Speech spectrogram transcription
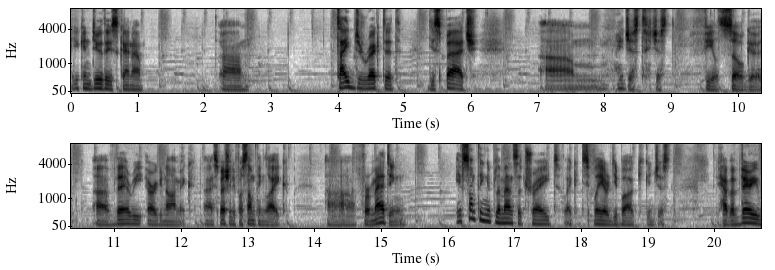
you can do this kind of um, type directed dispatch um, it just it just feels so good. Uh, very ergonomic uh, especially for something like uh, formatting. If something implements a trait like display or debug you can just have a very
